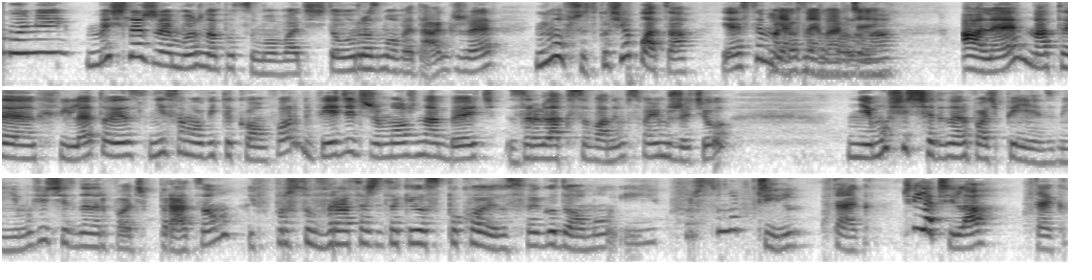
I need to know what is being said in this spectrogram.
ogólnie myślę, że można podsumować tą rozmowę tak, że mimo wszystko się opłaca. Ja jestem mega Jak najbardziej. zadowolona. Ale na tę chwilę to jest niesamowity komfort wiedzieć, że można być zrelaksowanym w swoim życiu, nie musieć się denerwować pieniędzmi, nie musieć się denerwować pracą i po prostu wracać do takiego spokoju, do swojego domu i po prostu no chill. Tak, Chilla, chilla. tak.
